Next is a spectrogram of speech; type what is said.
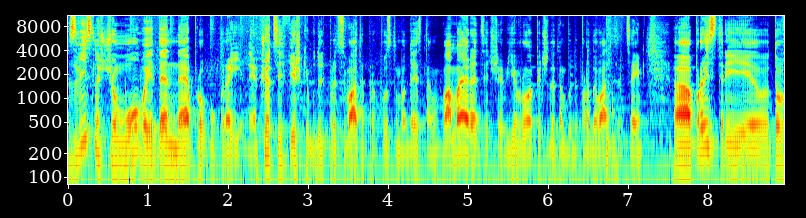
Звісно, що мова йде не про Україну. Якщо ці фішки будуть працювати, припустимо, десь там в Америці чи в Європі, чи де там буде продаватися цей е, пристрій, то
